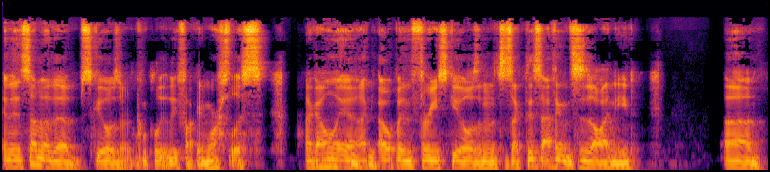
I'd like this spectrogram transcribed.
And then some of the skills are completely fucking worthless. Like I only like opened three skills and it's just like this I think this is all I need. Um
